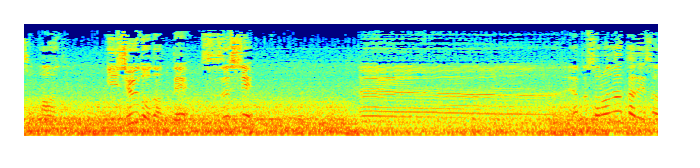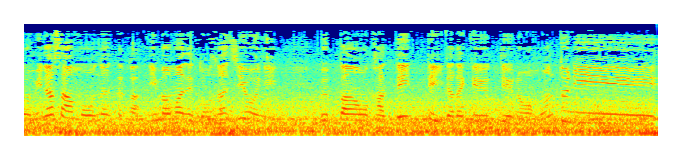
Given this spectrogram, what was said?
そあ20度だって涼しい、えーやっぱその中でその皆さんもなんか今までと同じように物販を買っていっていただけるっていうのは本当に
